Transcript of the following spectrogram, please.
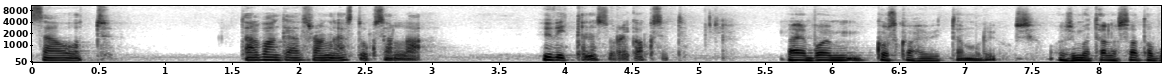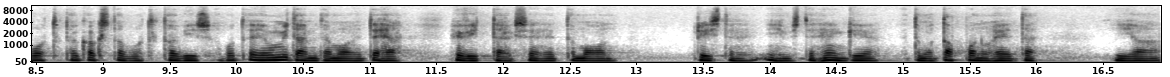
sä oot tällä vankeusrangaistuksella hyvittänyt sun rikokset? Mä en voi koskaan hyvittää mun rikoksia. Olisin mä täällä 100 vuotta tai 200 vuotta tai 500 vuotta. Ei ole mitään, mitä mä voin tehdä hyvittääkseen, että mä oon riistänyt ihmisten henkiä, että mä oon tappanut heitä ja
